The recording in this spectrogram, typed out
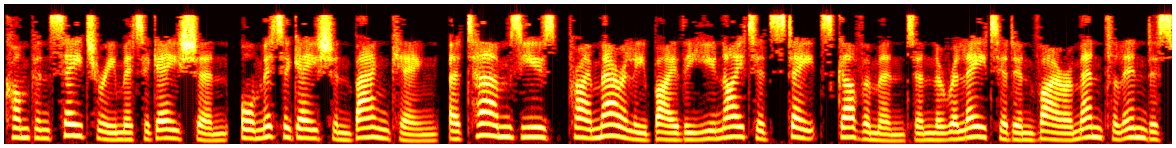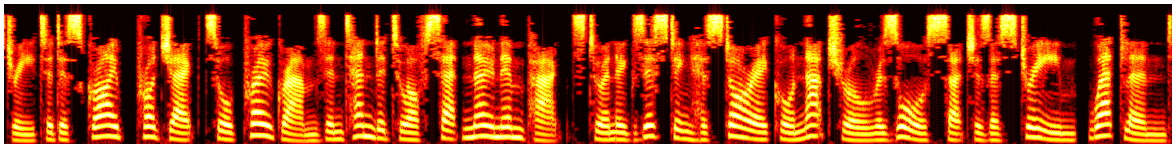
compensatory mitigation, or mitigation banking, are terms used primarily by the United States government and the related environmental industry to describe projects or programs intended to offset known impacts to an existing historic or natural resource such as a stream, wetland,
